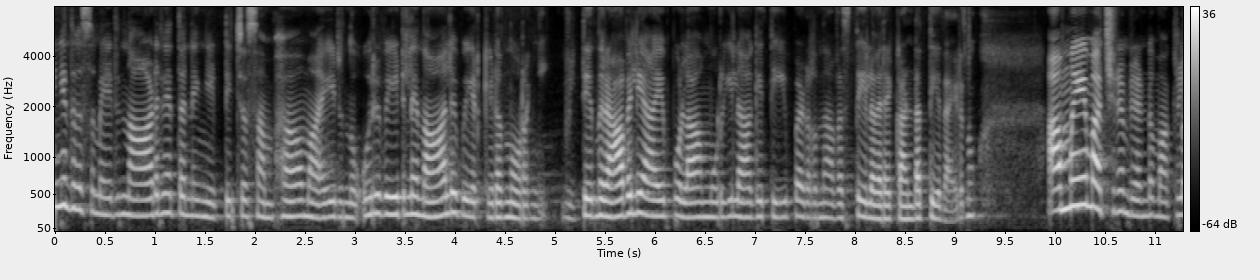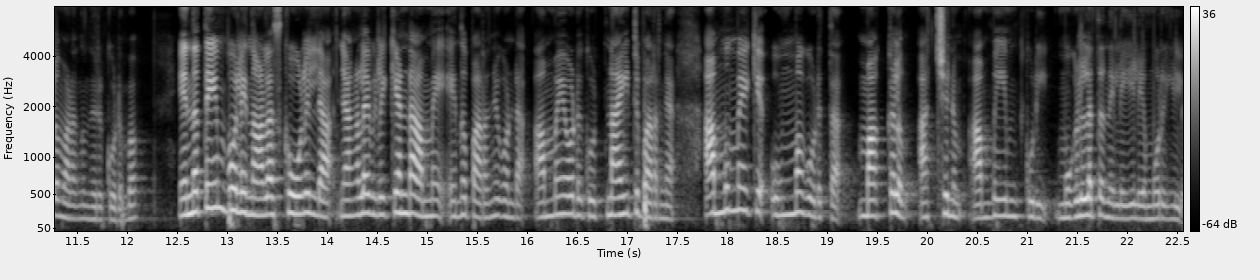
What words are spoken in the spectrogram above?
കഴിഞ്ഞ ദിവസം ഒരു നാടിനെ തന്നെ ഞെട്ടിച്ച സംഭവമായിരുന്നു. ഒരു വീട്ടിലെ നാല് പേർ കിടന്നുറങ്ങി. വീട്ടിൽ നിന്ന് രാവിലെ ആയപ്പോൾ ആ മുറിയിലാകെ തീ പടർന്ന അവസ്ഥയിൽ അവരെ കണ്ടെത്തിയതായിരുന്നു. അമ്മയും അച്ഛനും രണ്ട് മക്കളും അടങ്ങുന്ന ഒരു കുടുംബം. എന്നത്തെയും പോലെ നാളെ സ്കൂളില്ല ഞങ്ങളെ വിളിക്കേണ്ട അമ്മേ എന്ന് പറഞ്ഞുകൊണ്ട് അമ്മയോട് ഗുഡ് നൈറ്റ് പറഞ്ഞ് അമ്മുമ്മയ്ക്ക് ഉമ്മ കൊടുത്ത് മക്കളും അച്ഛനും അമ്മയും കൂടി മുകളിലത്തെ നിലയിലെ മുറിയിൽ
